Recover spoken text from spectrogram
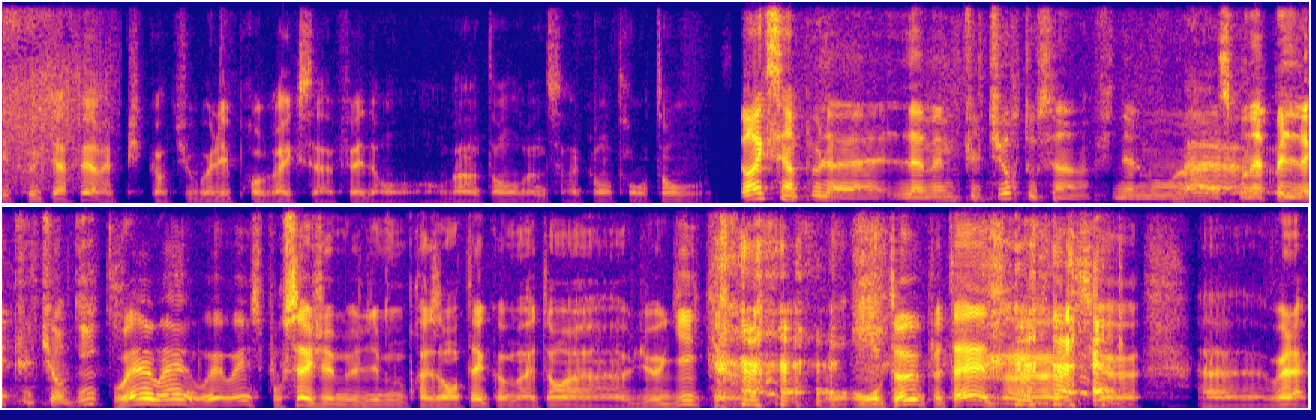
des trucs à faire. Et puis quand tu vois les progrès que ça a fait dans, en 20 ans, 25 ans, 30 ans. C'est vrai que c'est un peu la, la même culture, tout ça, finalement. hein, Bah, ce qu'on appelle la culture geek. Ouais, ouais, ouais, ouais. C'est pour ça que je me, je me présentais comme étant un vieux geek. euh, hon- honteux, peut-être. euh, euh, voilà.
